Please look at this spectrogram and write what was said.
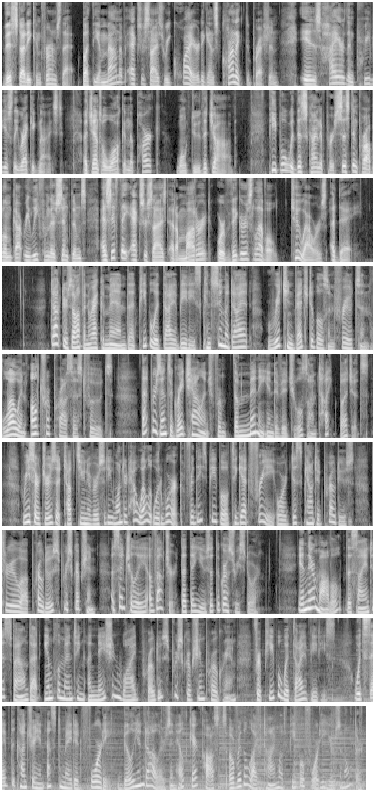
This study confirms that, but the amount of exercise required against chronic depression is higher than previously recognized. A gentle walk in the park won't do the job. People with this kind of persistent problem got relief from their symptoms as if they exercised at a moderate or vigorous level two hours a day. Doctors often recommend that people with diabetes consume a diet rich in vegetables and fruits and low in ultra processed foods. That presents a great challenge for the many individuals on tight budgets. Researchers at Tufts University wondered how well it would work for these people to get free or discounted produce through a produce prescription, essentially a voucher that they use at the grocery store. In their model, the scientists found that implementing a nationwide produce prescription program for people with diabetes would save the country an estimated $40 billion in healthcare costs over the lifetime of people 40 years and older.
